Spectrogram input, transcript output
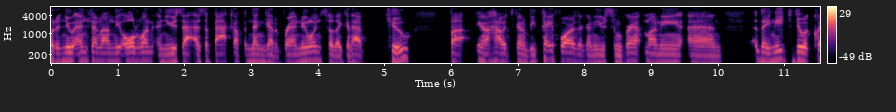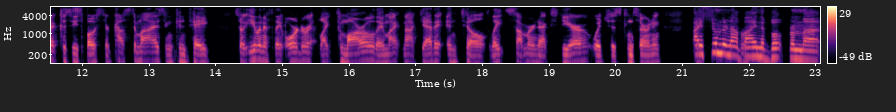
put a new engine on the old one and use that as a backup and then get a brand new one so they could have two. But, you know, how it's going to be paid for, they're going to use some grant money and they need to do it quick because these boats are customized and can take so even if they order it like tomorrow, they might not get it until late summer next year, which is concerning. I assume they're not buying the boat from uh,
